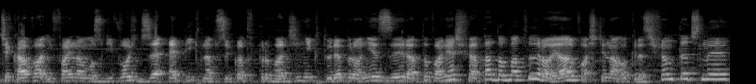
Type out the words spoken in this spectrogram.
ciekawa i fajna możliwość, że Epic na przykład wprowadzi niektóre bronie z ratowania świata do Battle Royale właśnie na okres świąteczny,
